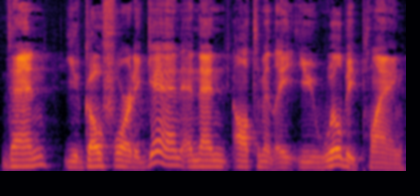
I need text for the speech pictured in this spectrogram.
then you go for it again, and then ultimately you will be playing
